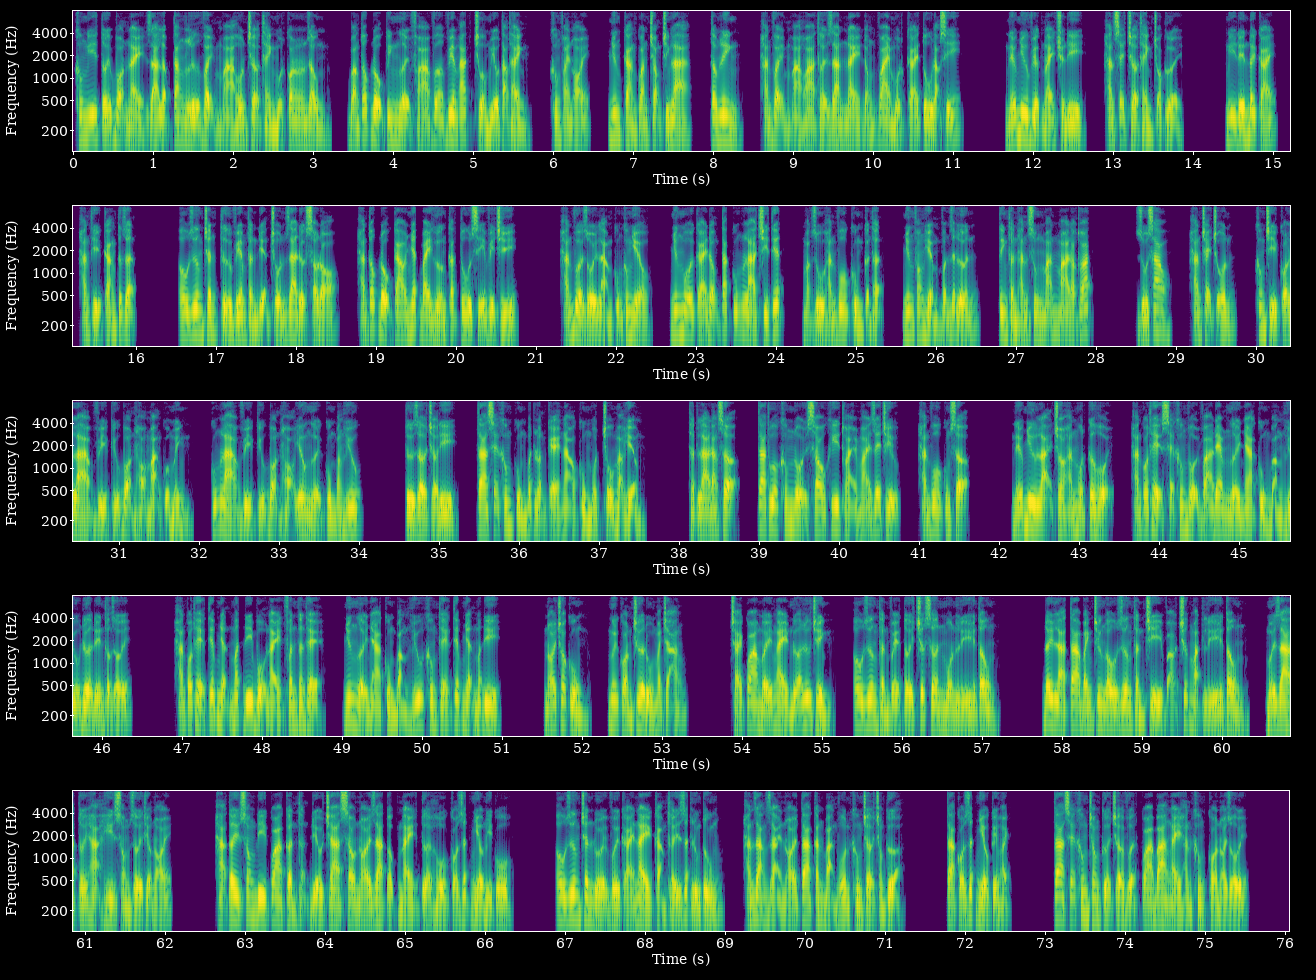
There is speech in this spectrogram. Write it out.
Không nghĩ tới bọn này giả lập tăng lữ vậy mà hôn trở thành một con rồng, bằng tốc độ kinh người phá vỡ viêm ác chùa miếu tạo thành, không phải nói, nhưng càng quan trọng chính là, tâm linh, hắn vậy mà hoa thời gian này đóng vai một cái tu đạo sĩ. Nếu như việc này truyền đi, hắn sẽ trở thành trò cười. Nghĩ đến đây cái, hắn thì càng tức giận. Âu dương chân từ viêm thần điện trốn ra được sau đó, hắn tốc độ cao nhất bay hướng các tu sĩ vị trí. Hắn vừa rồi làm cũng không nhiều, nhưng mỗi cái động tác cũng là chi tiết, mặc dù hắn vô cùng cẩn thận, nhưng phong hiểm vẫn rất lớn tinh thần hắn sung mãn mà đào thoát. Dù sao, hắn chạy trốn, không chỉ có là vì cứu bọn họ mạng của mình, cũng là vì cứu bọn họ yêu người cùng bằng hữu. Từ giờ trở đi, ta sẽ không cùng bất luận kẻ nào cùng một chỗ mạo hiểm. Thật là đáng sợ, ta thua không nổi sau khi thoải mái dễ chịu, hắn vô cùng sợ. Nếu như lại cho hắn một cơ hội, hắn có thể sẽ không vội vã đem người nhà cùng bằng hữu đưa đến thượng giới. Hắn có thể tiếp nhận mất đi bộ này phân thân thể, nhưng người nhà cùng bằng hữu không thể tiếp nhận mất đi. Nói cho cùng, ngươi còn chưa đủ mạnh tráng. Trải qua mấy ngày nữa lữ trình âu dương thần về tới trước sơn môn lý hiến tông. Đây là ta bánh trưng âu dương thần chỉ vào trước mặt lý hiến tông, mới ra tới hạ Hi Song giới thiệu nói. Hạ tây Song đi qua cẩn thận điều tra sau nói gia tộc này tựa hồ có rất nhiều ni cô. Âu dương chân đối với cái này cảm thấy rất lúng túng, hắn giảng giải nói ta căn bản vốn không chờ trong cửa. Ta có rất nhiều kế hoạch. Ta sẽ không trong cửa chờ vượt qua ba ngày hắn không có nói dối.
